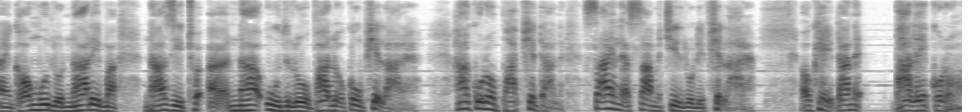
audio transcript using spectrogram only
လိုက်ခေါင်းမှုလို့နားတွေမှာနားစီထွက်နားဥသလိုဘာလို့အကုန်ဖြစ်လာတယ်ဟာကိုတော့ဘာဖြစ်တာလဲစိုင်းလည်းအစမကြည့်သလိုတွေဖြစ်လာတယ် โอเคဒါနဲ့ဘာလဲကိုတော့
